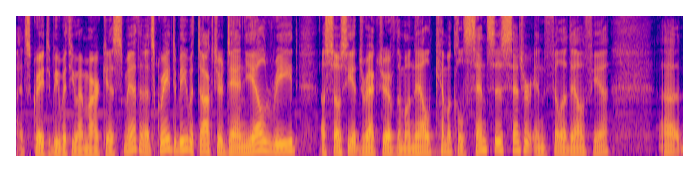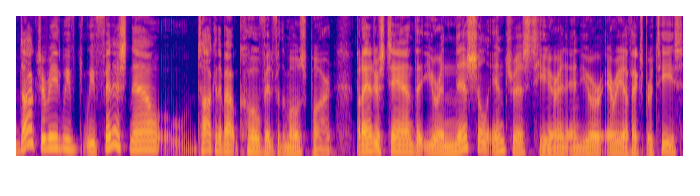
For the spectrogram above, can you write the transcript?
It's great to be with you. I'm Marcus Smith, and it's great to be with Dr. Danielle Reed, Associate Director of the Monell Chemical Senses Center in Philadelphia. Uh, Dr. Reed, we've, we've finished now talking about COVID for the most part, but I understand that your initial interest here and, and your area of expertise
